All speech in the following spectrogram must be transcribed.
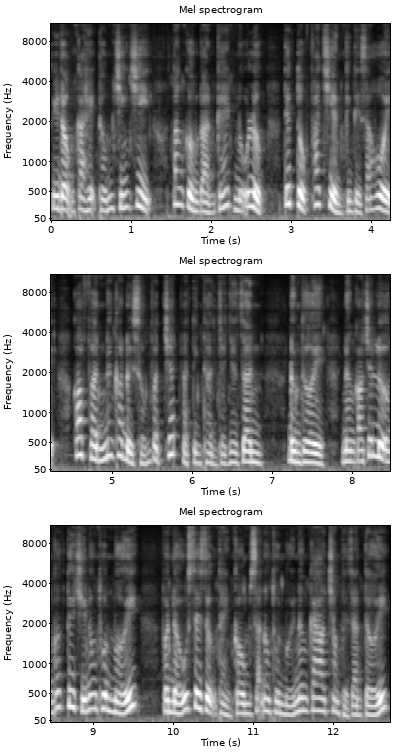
huy động cả hệ thống chính trị, tăng cường đoàn kết, nỗ lực, tiếp tục phát triển kinh tế xã hội, góp phần nâng cao đời sống vật chất và tinh thần cho nhân dân, đồng thời nâng cao chất lượng các tiêu chí nông thôn mới, phấn đấu xây dựng thành công xã nông thôn mới nâng cao trong thời gian tới.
